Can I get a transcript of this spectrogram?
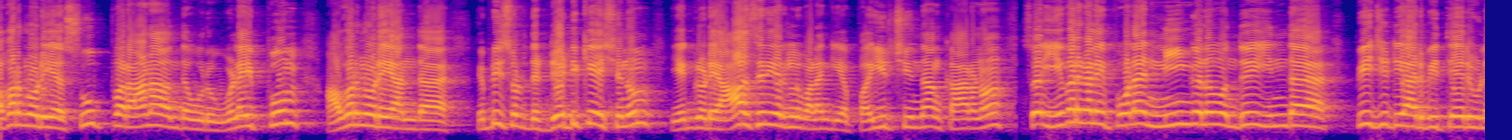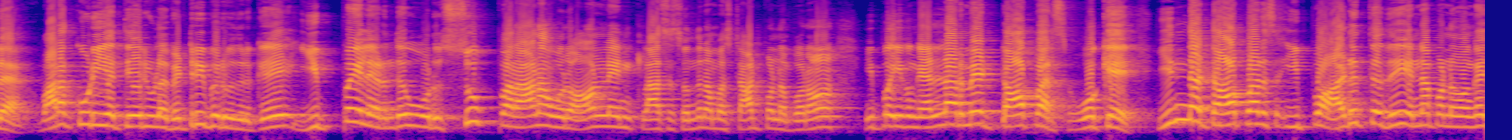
அவர்களுடைய சூப்பரான அந்த ஒரு உழைப்பும் அவர்களுடைய அந்த எப்படி சொல்றது டெடிகேஷனும் எங்களுடைய ஆசிரியர்கள் வழங்கிய பயிற்சியும் தான் காரணம். ஸோ இவர்களைப் போல நீங்களும் வந்து இந்த பிஜிடிஆர்பி தேர்வில் வரக்கூடிய தேர்வில் வெற்றி பெறுவதற்கு இப்பையிலிருந்து ஒரு சூப்பரான ஒரு ஆன்லைன் கிளாஸஸ் வந்து நம்ம ஸ்டார்ட் பண்ண போகிறோம் இப்போ இவங்க எல்லாருமே டாப்பர்ஸ் ஓகே இந்த டாப்பர்ஸ் இப்போ அடுத்தது என்ன பண்ணுவாங்க?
